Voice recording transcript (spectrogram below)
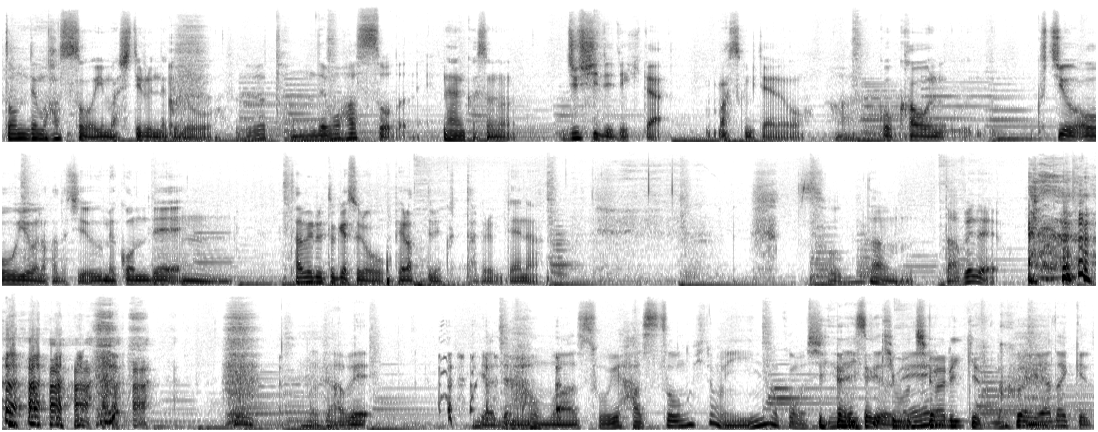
とんでも発想を今してるんだけど。それはとんでも発想だね。なんかその樹脂でできたマスクみたいなのをはこう顔の口を覆うような形で埋め込んで、いうん。食べる時はそれをペラッとめくって食べるみたいな。そんなんダメだよ。ダメいやでもまあそういう発想の人もいいのかもしれないですけどね。いやいや気持ち悪いけど。僕は嫌だけど。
